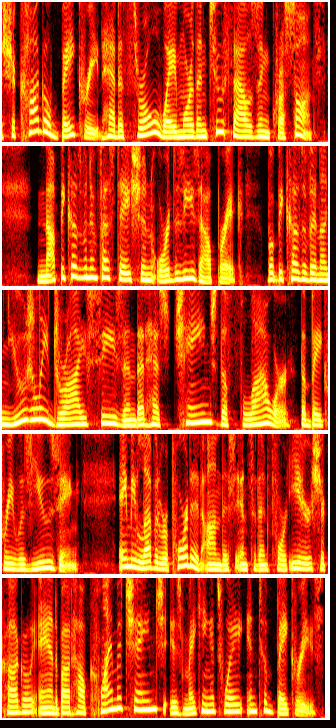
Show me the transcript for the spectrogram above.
Chicago bakery had to throw away more than 2,000 croissants, not because of an infestation or disease outbreak, but because of an unusually dry season that has changed the flour the bakery was using. Aimee Levitt reported on this incident for Eater Chicago and about how climate change is making its way into bakeries.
